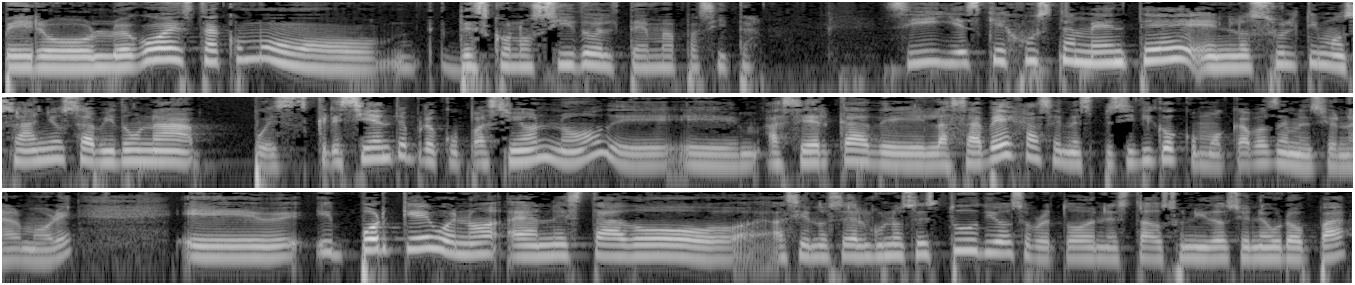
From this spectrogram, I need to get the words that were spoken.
pero luego está como desconocido el tema, Pasita. Sí, y es que justamente en los últimos años ha habido una pues creciente preocupación, ¿no? De eh, acerca de las abejas en específico, como acabas de mencionar, More, eh, y porque bueno han estado haciéndose algunos estudios, sobre todo en Estados Unidos y en Europa,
